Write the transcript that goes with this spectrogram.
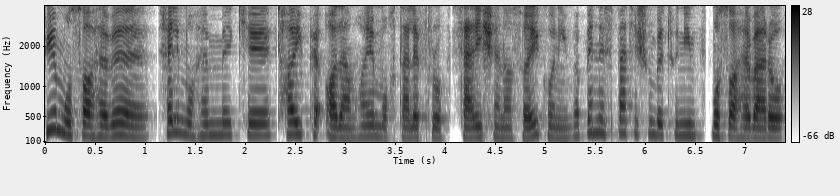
توی مصاحبه خیلی مهمه که تایپ آدم های مختلف رو سریع شناسایی کنیم و به نسبتشون بتونیم مصاحبه رو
